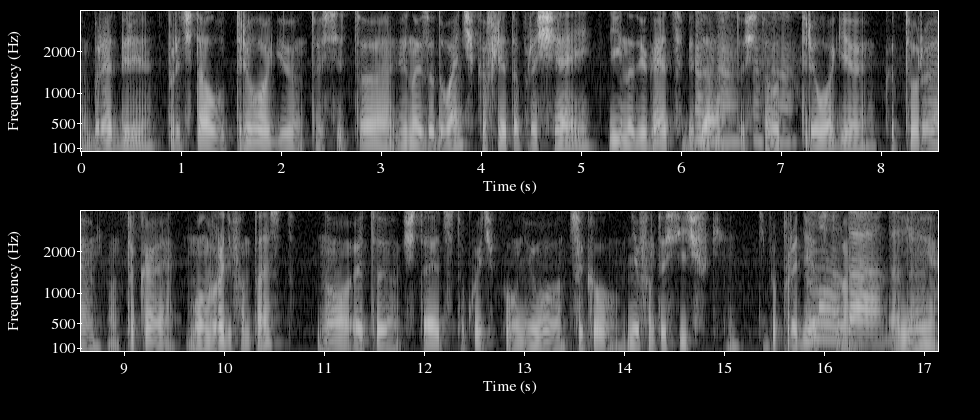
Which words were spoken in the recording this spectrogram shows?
Брэдбери, прочитал трилогию, то есть это «Вино из одуванчиков», «Лето прощай» и «Надвигается беда». Мгм, То есть это вот трилогия, которая вот такая, ну, он вроде фантаст, но это считается такой, типа, у него цикл не фантастический, типа про Ну детство. да, да, да. И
